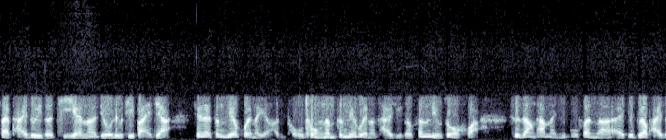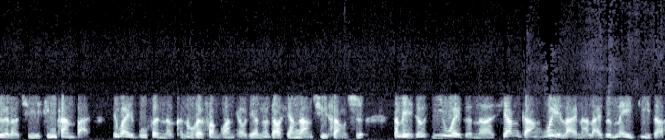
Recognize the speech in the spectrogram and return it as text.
在排队的企业呢就六七百家。现在证监会呢也很头痛，那么证监会呢采取的分流做法是让他们一部分呢，哎就不要排队了去新三板，另外一部分呢可能会放宽条件呢到香港去上市，那么也就意味着呢香港未来呢来自内地的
